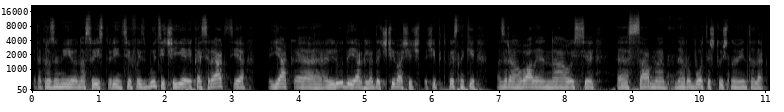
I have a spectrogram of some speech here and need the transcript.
Я так розумію, на своїй сторінці у Фейсбуці. Чи є якась реакція, як люди, як глядачі, ваші читачі, підписники зреагували на ось саме роботи штучного інтелекту?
